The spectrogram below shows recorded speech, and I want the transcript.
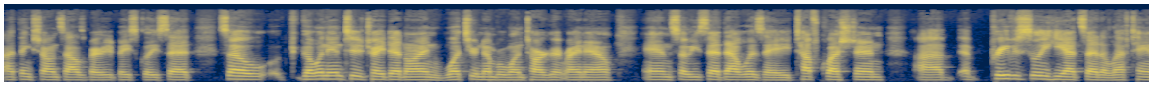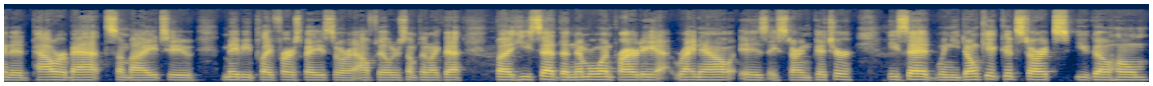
I think Sean Salisbury basically said. So going into trade deadline, what's your number one target right now? And so he said that was a tough question. Uh, uh previously, he had said a left-handed power bat, somebody to maybe play first base or outfield or something like that. But he said the number one priority right now is a starting pitcher. He said when you don't get good starts, you go home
